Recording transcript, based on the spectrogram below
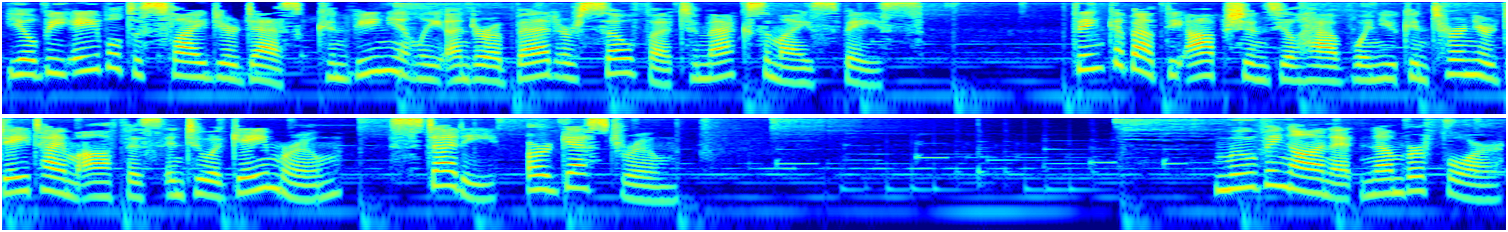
you'll be able to slide your desk conveniently under a bed or sofa to maximize space. Think about the options you'll have when you can turn your daytime office into a game room, study, or guest room. Moving on at number 4.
